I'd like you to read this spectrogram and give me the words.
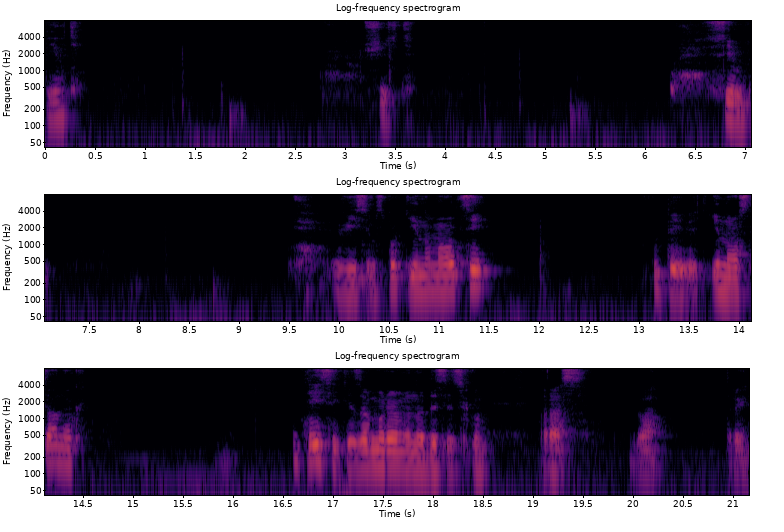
П'ять. Шість. Сім. Вісім. Спокійно, молодці. Дев'ять. І наостанок. Десять. І завмираємо на 10 секунд. Раз, два, три,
